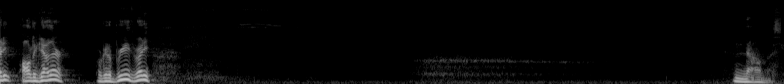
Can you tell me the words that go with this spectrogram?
Ready? All together? We're going to breathe. Ready? Namaste.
